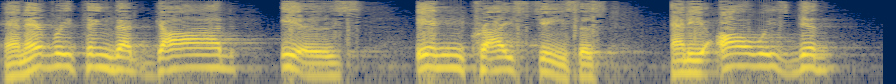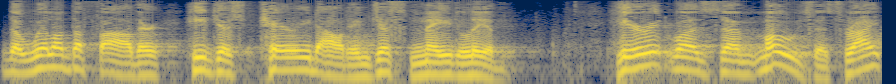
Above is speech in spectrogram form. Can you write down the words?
And everything that God is in Christ Jesus, and He always did the will of the Father, He just carried out and just made live. Here it was uh, Moses, right?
